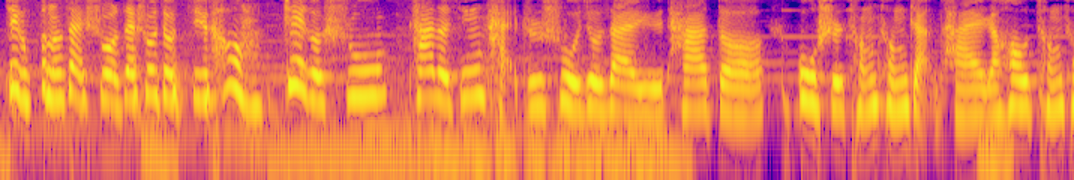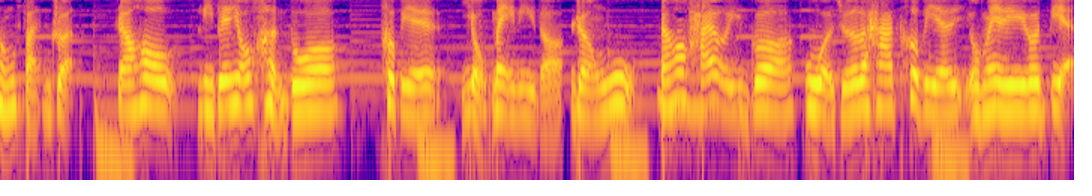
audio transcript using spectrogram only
这个不能再说了，再说就剧透了。这个书它的精彩之处就在于它的故事层层展开，然后层层反转，然后里边有很多。特别有魅力的人物，然后还有一个我觉得他特别有魅力一个点，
